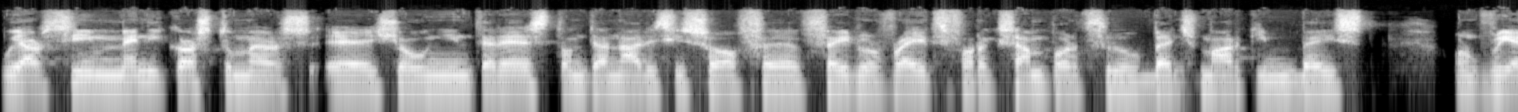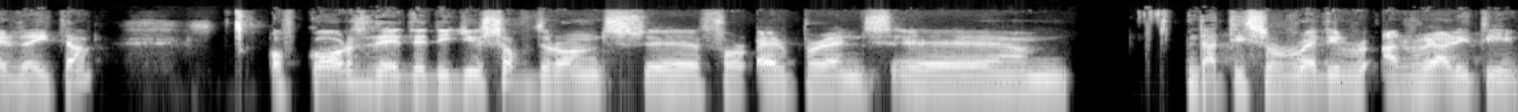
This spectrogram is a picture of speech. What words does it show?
we are seeing many customers uh, showing interest on the analysis of uh, failure rates, for example, through benchmarking based on real data. Of course, the, the, the use of drones uh, for air parents um, that is already a reality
